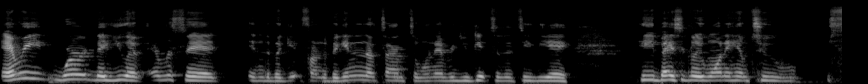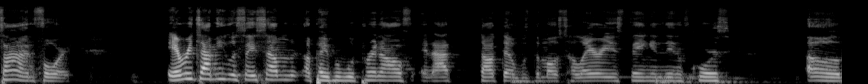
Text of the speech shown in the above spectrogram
every word that you have ever said in the begin from the beginning of time to whenever you get to the TVA, he basically wanted him to sign for it. Every time he would say something, a paper would print off, and I thought that was the most hilarious thing. And then, of course, uh,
